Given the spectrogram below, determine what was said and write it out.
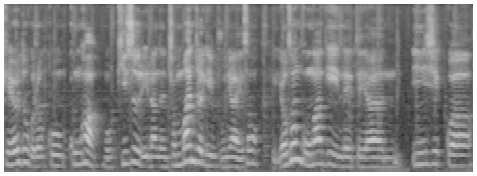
계열도 그렇고 공학, 뭐 기술이라는 전반적인 분야에서 여성 공학인에 대한 인식과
